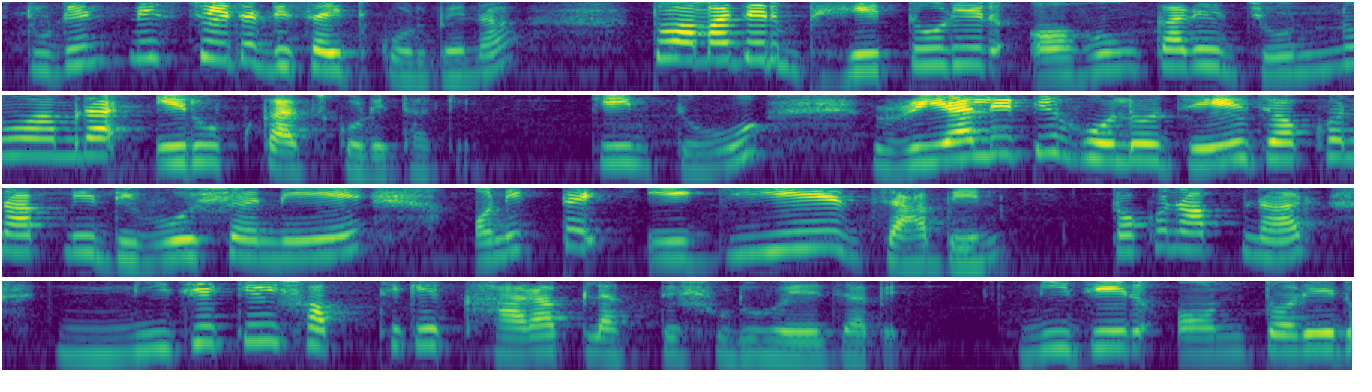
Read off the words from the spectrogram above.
স্টুডেন্ট নিশ্চয়ই এটা ডিসাইড করবে না। তো আমাদের ভেতরের অহংকারের জন্য আমরা এরূপ কাজ করে থাকি। কিন্তু রিয়ালিটি হলো যে যখন আপনি ডিভোশনে অনেকটা এগিয়ে যাবেন, তখন আপনার নিজেকেই সব থেকে খারাপ লাগতে শুরু হয়ে যাবে। নিজের অন্তরের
